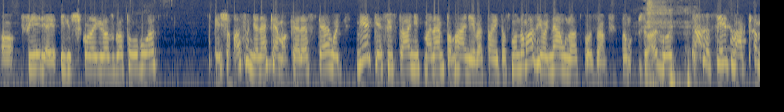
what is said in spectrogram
a férje iskolaigazgató volt, és azt mondja nekem a keresztke, hogy miért készülsz te annyit, már nem tudom hány évet tanít. Azt mondom, azért, hogy ne unatkozzam. Na, az volt, szétvágtam,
